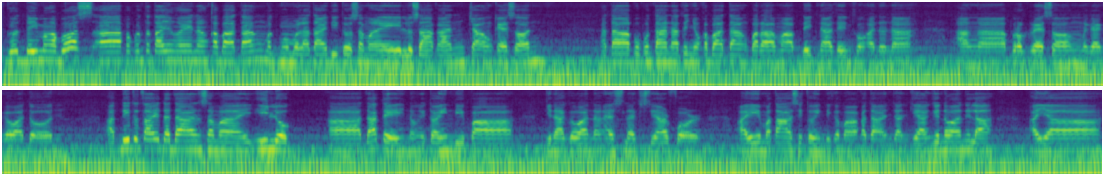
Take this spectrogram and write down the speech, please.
good day mga boss. Ah, papunta tayo ngayon ng Kabatang. Magmumula tayo dito sa may Lusakan, Chaong Quezon. At ah, pupuntahan natin yung Kabatang para ma-update natin kung ano na ang ah, progresong nagagawa doon. At dito tayo dadaan sa may ilog. Ah, dati, nung ito ay hindi pa ginagawa ng SLEX TR4, ay mataas ito, hindi ka makakadaan dyan. Kaya ang ginawa nila ay ah,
